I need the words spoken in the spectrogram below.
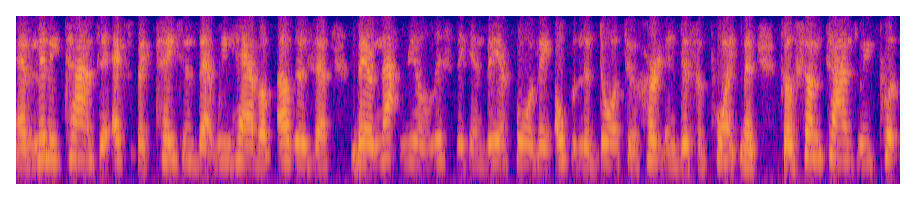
and many times the expectations that we have of others are they're not realistic, and therefore they open the door to hurt and disappointment. So sometimes we put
